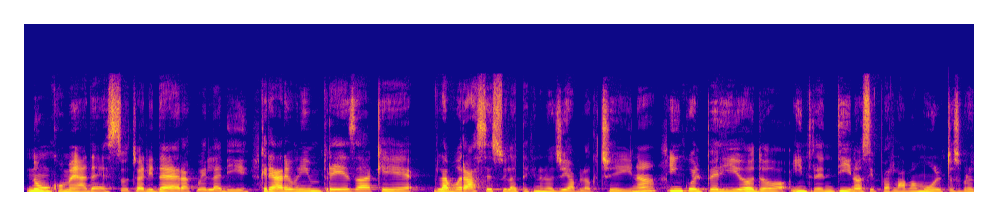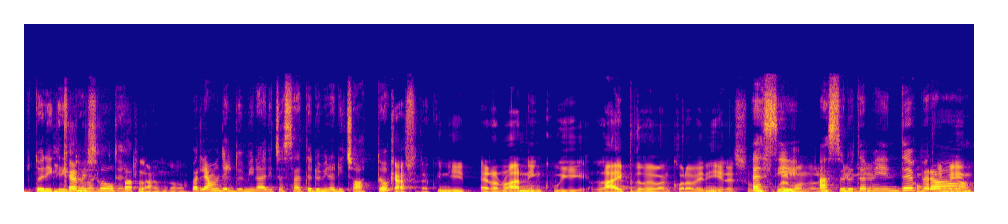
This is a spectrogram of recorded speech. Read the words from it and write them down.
non come adesso, cioè l'idea era quella di creare un'impresa che lavorasse sulla tecnologia blockchain. In quel periodo in Trentino si parlava molto soprattutto di, di criptovalute. Di che anni stiamo parlando? Parliamo del 2017-2018. Caspita, quindi erano anni in cui l'hype doveva ancora venire su, eh su sì, quel mondo lì. assolutamente, però,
